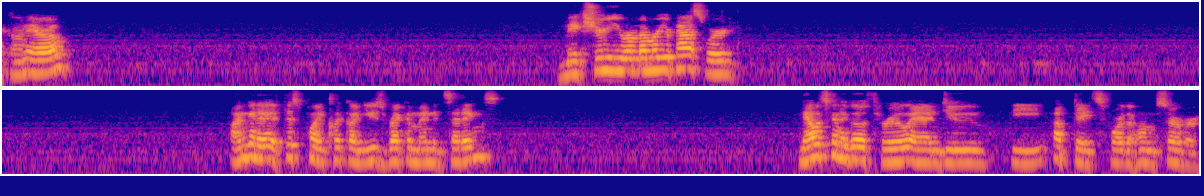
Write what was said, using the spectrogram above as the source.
Click on arrow. Make sure you remember your password. I'm going to, at this point, click on Use Recommended Settings. Now it's going to go through and do the updates for the home server.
